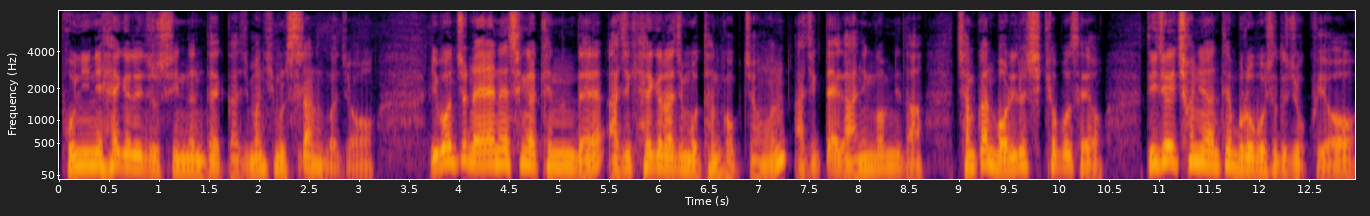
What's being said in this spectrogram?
본인이 해결해 줄 수 있는 데까지만 힘을 쓰라는 거죠. 이번 주 내내 생각했는데 아직 해결하지 못한 걱정은 아직 때가 아닌 겁니다. 잠깐 머리를 식혀보세요. DJ 천이한테 물어보셔도 좋고요.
